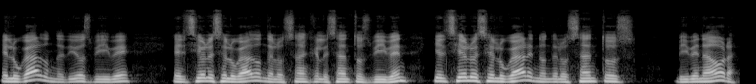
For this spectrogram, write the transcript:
el lugar donde Dios vive, el cielo es el lugar donde los ángeles santos viven, y el cielo es el lugar en donde los santos viven ahora,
